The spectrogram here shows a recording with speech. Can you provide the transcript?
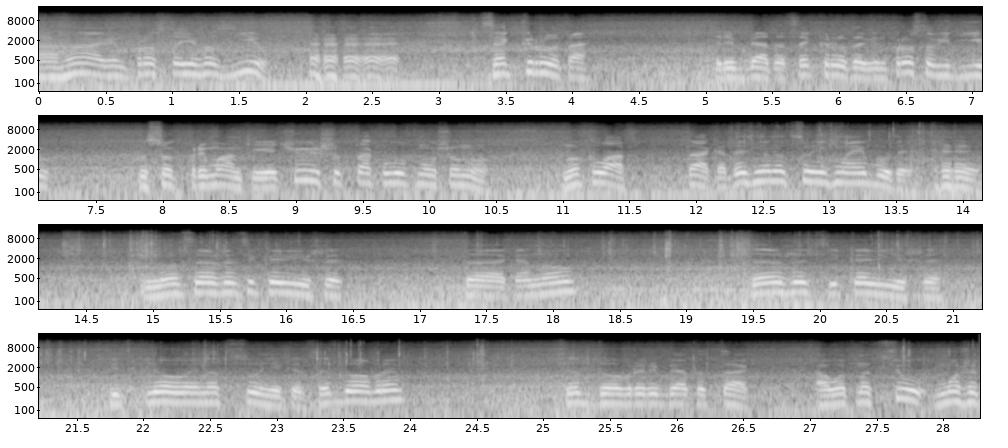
Ага, він просто його з'їв. Це круто. Ребята, це круто. Він просто від'їв кусок приманки. Я чую, що так лупнув, що ну. Ну клас. Так, а десь в мене цунік має бути. Ну це вже цікавіше. Так, а ну. Це вже цікавіше. Підкльовує на цуніка. Це добре. Це добре, ребята. Так. А от на цю, може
